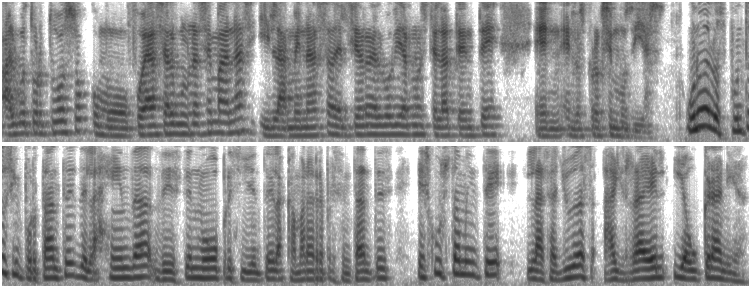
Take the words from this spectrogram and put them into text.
algo tortuoso como fue hace algunas semanas y la amenaza del cierre del gobierno esté latente en, en, los próximos días. Uno de los puntos importantes de la agenda de este nuevo presidente de la Cámara de Representantes es justamente las ayudas a Israel y a Ucrania.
